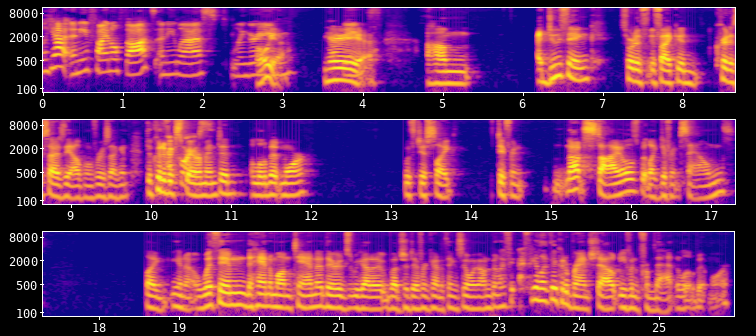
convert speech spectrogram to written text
well, yeah. Any final thoughts? Any last lingering? Oh, yeah. Yeah, yeah, yeah. Um, I do think, sort of, if I could criticize the album for a second, they could have Of course. experimented a little bit more with just like different, not styles, but like different sounds. Like you know, within the Hannah Montana, there's we got a bunch of different kind of things going on, but I feel like they could have branched out even from that a little bit more.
